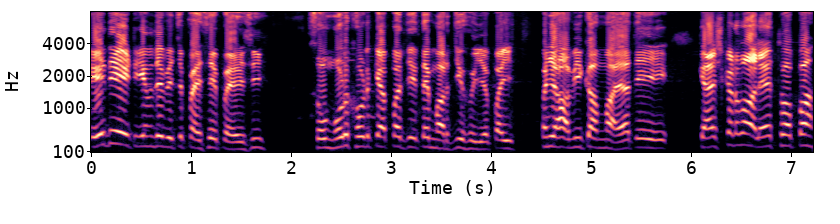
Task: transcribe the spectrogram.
ਇਹਦੇ ਏਟੀਐਮ ਦੇ ਵਿੱਚ ਪੈਸੇ ਪਏ ਸੀ। ਸੋ ਮੁੜ ਖੋੜ ਕੇ ਆਪਾਂ ਜਿੱਤੇ ਮਰਜ਼ੀ ਹੋਈ ਹੈ ਭਾਈ। ਪੰਜਾਬ ਹੀ ਕੰਮ ਆਇਆ ਤੇ ਕੈਸ਼ ਕਢਵਾ ਲਿਆ ਇੱਥੋਂ ਆਪਾਂ।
